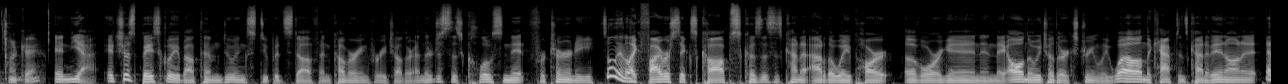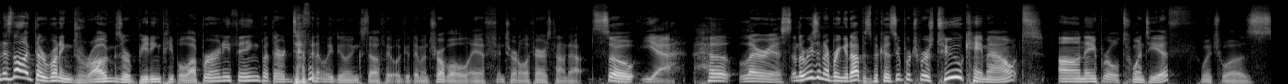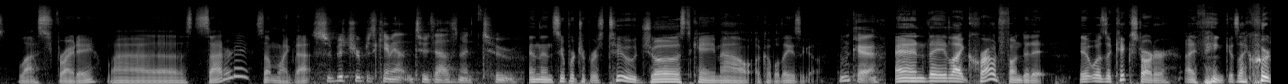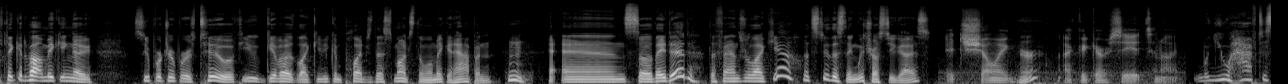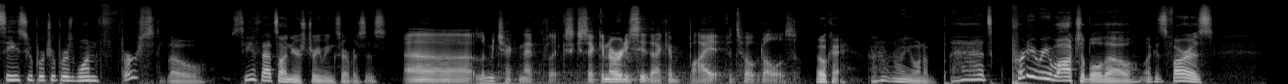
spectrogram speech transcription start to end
Okay. And yeah, it's just basically about them doing stupid stuff and covering for each other. And they're just this close knit fraternity. It's only like five or six cops because this is kind of out of the way part of Oregon and they all know each other extremely well. And the captain's kind of in on it. And it's not like they're running drugs or beating people up or anything, but they're definitely doing stuff that would get them in trouble if internal affairs found out. So yeah, hilarious. And the reason I bring it up is because Super Troopers 2 came out on April 20th, which was last Friday, last Saturday, something like that. Super Troopers came out in 2002. And then Super Troopers 2 just came out a couple days ago. Okay. And they like crowdfunded it. It was a Kickstarter, I think. It's like we're thinking about making a Super Troopers 2. If you give a like if you can pledge this much, then we'll make it happen. Hmm. And so they did. The fans were like, "Yeah, let's do this thing. We trust you guys." It's showing. Sure. I could go see it tonight. Well, you have to see Super Troopers 1 first though. See if that's on your streaming services. Uh, let me check Netflix because I can already see that I can buy it for twelve dollars. Okay. I don't know you want to uh, it's pretty rewatchable though. Like as far as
